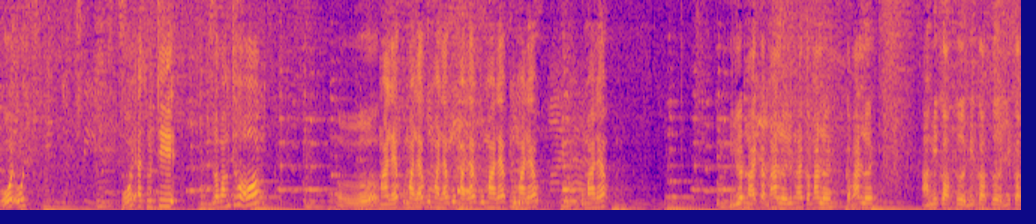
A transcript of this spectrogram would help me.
โอ้ยโอ้ยโอ้ยอสุจิ ระวังท้อง เออ มาแล้วกูมาแล้วกูมาแล้วกูมาแล้วกูมาแล้วกูมาแล้วกูมาแล้วเลือดน้อยกลับบ้านเลยเลือดน้อยกลับบ้านเลยกลับบ้านเลยอ่ามีก่อเกิดมีก่อเกิดมีก่อ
